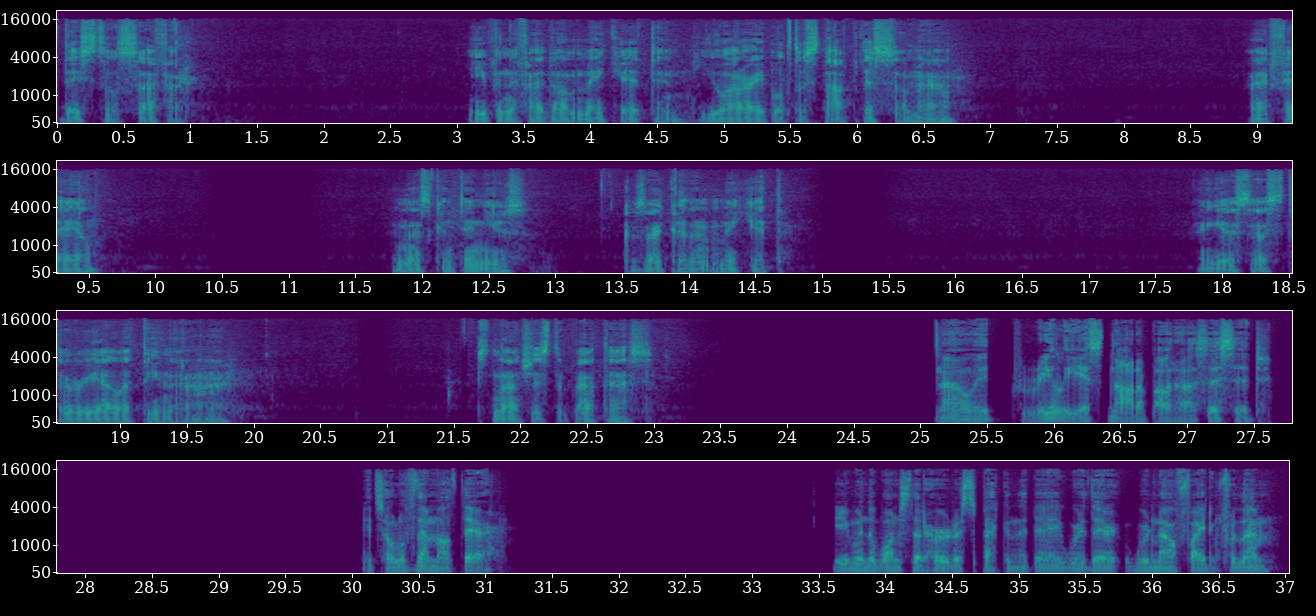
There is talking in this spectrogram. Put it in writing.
They still suffer. Even if I don't make it and you are able to stop this somehow, I fail. And this continues because I couldn't make it. I guess that's the reality now, huh? It's not just about us. No, it really is not about us, is it? It's all of them out there. Even the ones that hurt us back in the day, we're there we're now fighting for them.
